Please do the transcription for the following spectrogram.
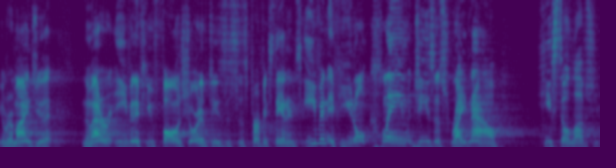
it reminds you that no matter even if you've fallen short of Jesus' perfect standards, even if you don't claim Jesus right now, he still loves you.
